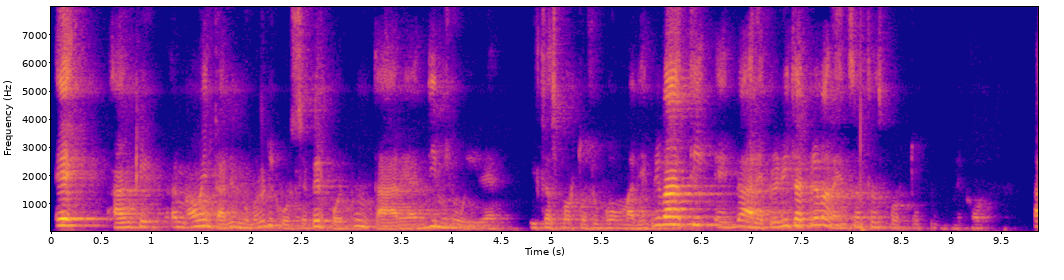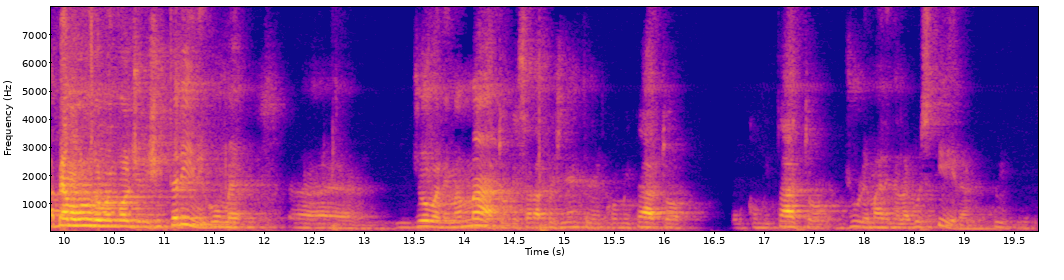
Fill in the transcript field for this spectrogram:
e anche aumentare il numero di corse per poi puntare a diminuire il trasporto su gomma dei privati e dare priorità e prevalenza al trasporto pubblico. Abbiamo voluto coinvolgere i cittadini come eh, il giovane Mammato che sarà presidente del comitato, del comitato Giù le mani dalla costiera. Quindi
